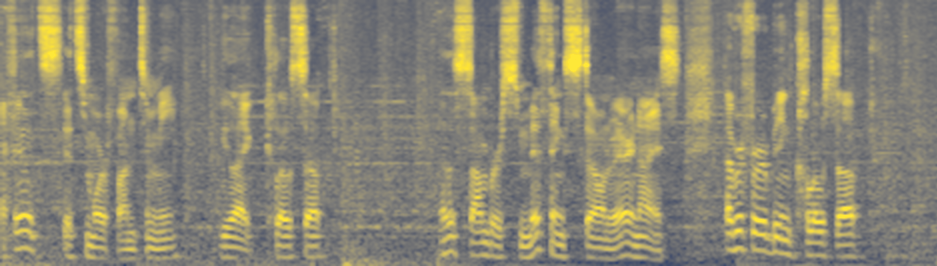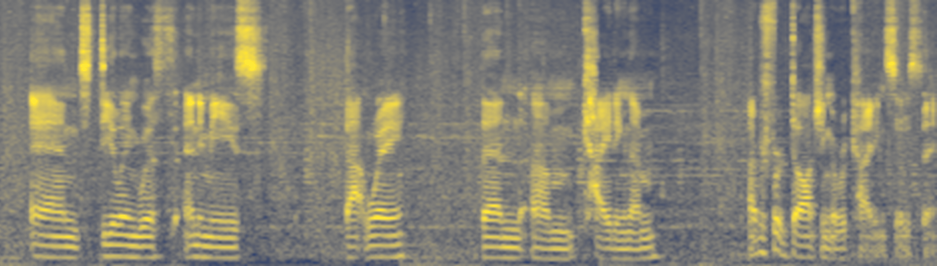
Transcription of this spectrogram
I feel it's it's more fun to me. Be like close up. Another somber smithing stone, very nice. I prefer being close up and dealing with enemies that way than um, kiting them. I prefer dodging over kiting, so to say.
